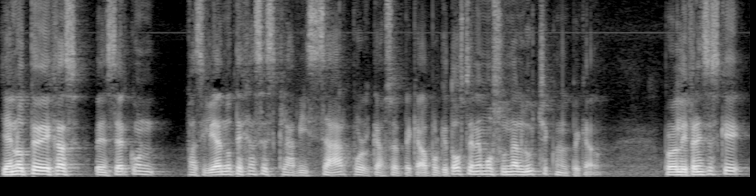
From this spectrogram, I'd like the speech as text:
Ya no te dejas vencer con facilidad, no te dejas esclavizar por causa del pecado, porque todos tenemos una lucha con el pecado. Pero la diferencia es que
